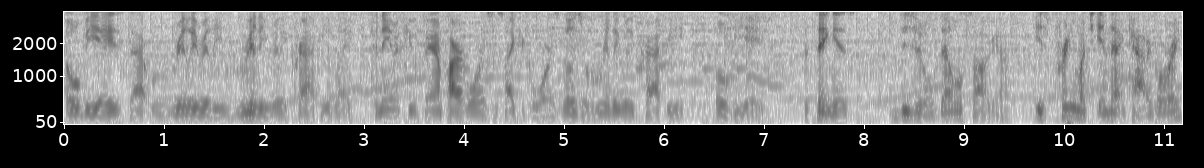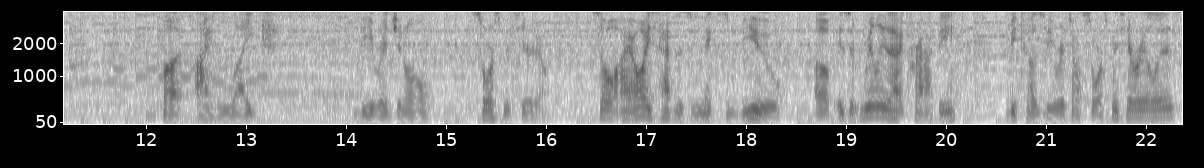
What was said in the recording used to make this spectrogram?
OVAs that were really, really, really, really crappy, like to name a few Vampire Wars and Psychic Wars, those are really, really crappy OVAs. The thing is, Digital Devil Saga is pretty much in that category, but I like the original source material. So I always have this mixed view of is it really that crappy because the original source material is,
